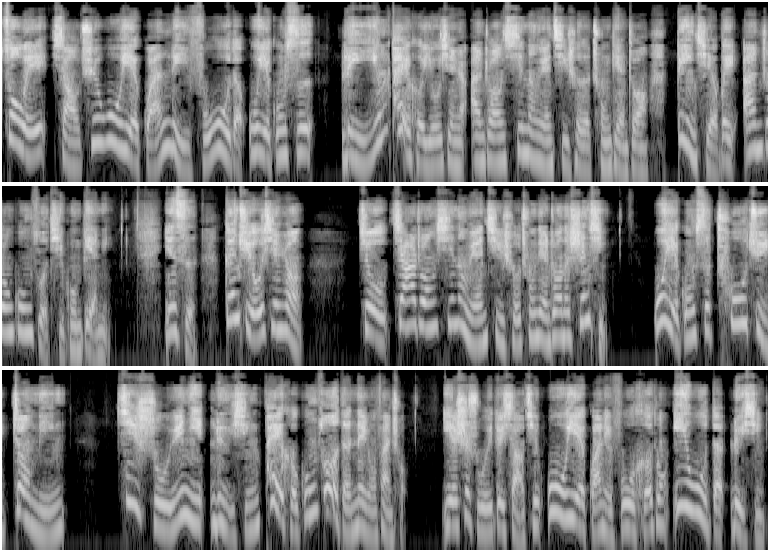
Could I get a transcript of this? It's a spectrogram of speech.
作为小区物业管理服务的物业公司，理应配合尤先生安装新能源汽车的充电桩，并且为安装工作提供便利。因此，根据尤先生就加装新能源汽车充电桩的申请，物业公司出具证明，既属于你履行配合工作的内容范畴，也是属于对小区物业管理服务合同义务的履行，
